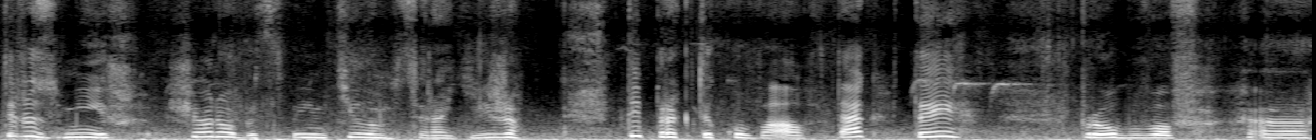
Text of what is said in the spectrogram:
ти розумієш, що робить з твоїм тілом сира їжа, ти практикував, так? ти пробував, е,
